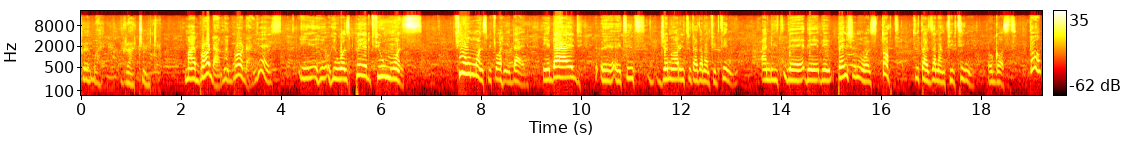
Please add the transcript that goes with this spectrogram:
pay my gratuity. My brother, my brother, yes. He, he, he was paid few months, few months before he died. He died uh, 18th January 2015 and it, the, the, the pension was stopped 2015 August. To,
